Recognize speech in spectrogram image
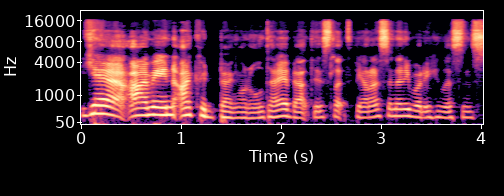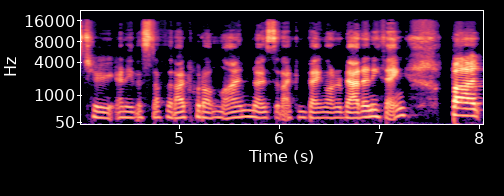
Yeah, I mean, I could bang on all day about this, let's be honest. And anybody who listens to any of the stuff that I put online knows that I can bang on about anything. But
